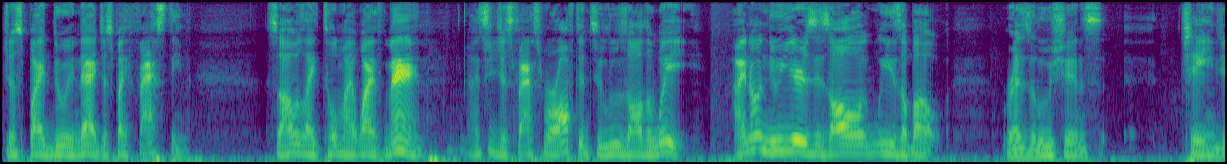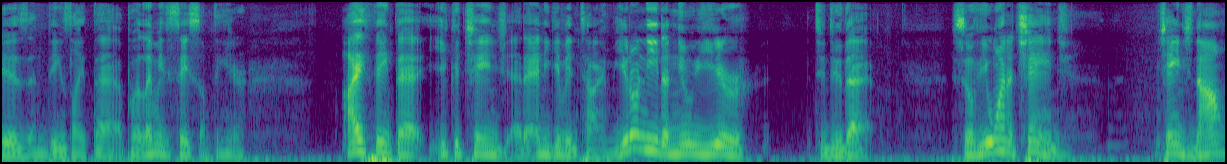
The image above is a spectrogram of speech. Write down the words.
just by doing that, just by fasting. So I was like, told my wife, man, I should just fast more often to lose all the weight. I know New Year's is always about resolutions, changes, and things like that. But let me say something here. I think that you could change at any given time. You don't need a new year to do that. So if you want to change, change now.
